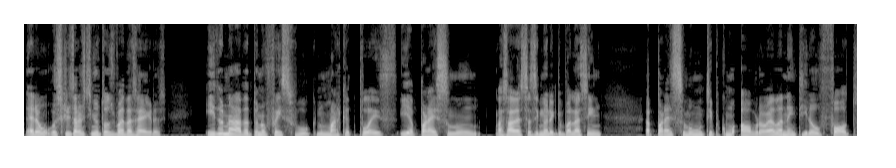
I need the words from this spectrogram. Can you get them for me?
eram, os escritórios tinham todos bem de regras. E do nada, estou no Facebook, no Marketplace, e aparece-me um. Lá sabe, essa senhora que fala assim, aparece-me um tipo como, oh bro, ela nem tirou foto.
